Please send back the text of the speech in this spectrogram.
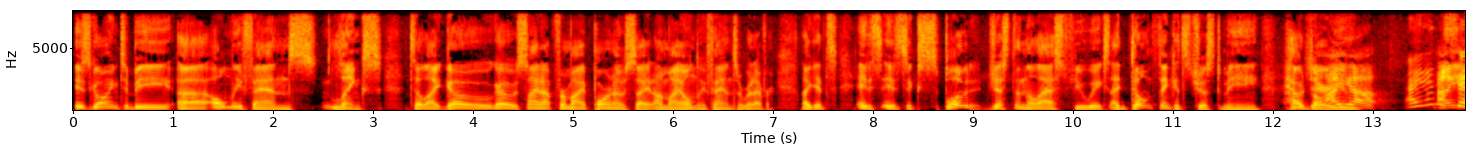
is going to be uh, OnlyFans links to like go go sign up for my porno site on my OnlyFans or whatever. Like it's it's it's exploded just in the last few weeks. I don't think it's just me. How So dare I you? uh, I didn't I, say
